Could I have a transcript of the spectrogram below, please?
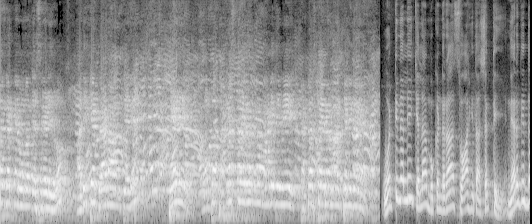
ಸಂಘಟನೆ ಒಂದೊಂದು ಹೆಸರು ಹೇಳಿದ್ರು. ಅದಕ್ಕೆ ಬೇಡ ಅಂತೇಳಿ ಹೇಳಿ. ಒಬ್ಬ ತಟಸ್ಥ ಇರೋದನ್ನ ಮಾಡಿದೀವಿ. ತಟಸ್ಥ ಇರೋದನ್ನ ಅಂತ ಹೇಳಿದ್ದಾರೆ. ಒಟ್ಟಿನಲ್ಲಿ ಕೆಲ ಮುಖಂಡರ ಸ್ವಾಹಿತ ಶಕ್ತಿ ನೆರೆದಿದ್ದ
